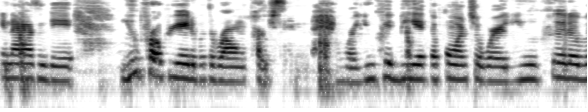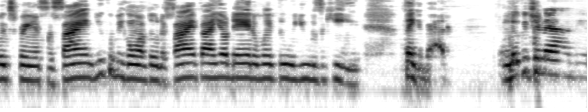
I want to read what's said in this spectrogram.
recognizing that you procreated with the wrong person, where you could be at the point to where you could have experienced the same, you could be going through the same thing your dad went through when you was a kid. Think about it. Look at you now, you.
